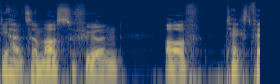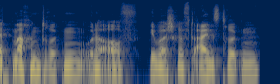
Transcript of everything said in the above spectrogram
die Hand zur Maus zu führen, auf Text fett machen drücken oder auf Überschrift 1 drücken,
